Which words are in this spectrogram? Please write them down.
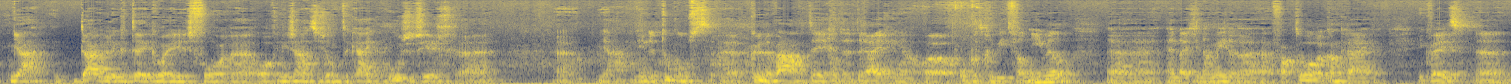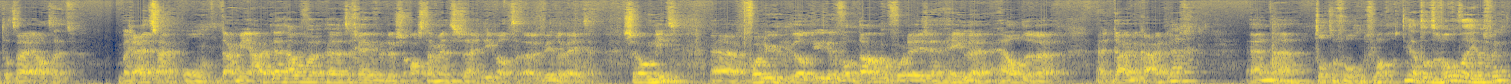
ja, duidelijke takeaway is voor organisaties om te kijken hoe ze zich uh, ja, in de toekomst kunnen wapen tegen de dreigingen op het gebied van e-mail. en dat je naar meerdere factoren kan kijken. Ik weet dat wij altijd bereid zijn om daar meer uitleg over te geven. Dus als er mensen zijn die wat willen weten, schroom niet. voor nu wil ik in ieder geval danken voor deze hele heldere, duidelijke uitleg. En tot de volgende vlog. Ja, tot de volgende Jasper.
